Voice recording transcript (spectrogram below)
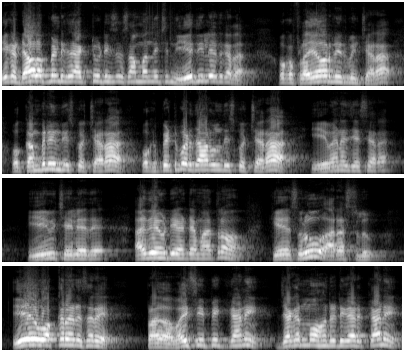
ఇక డెవలప్మెంట్ యాక్టివిటీస్కి సంబంధించింది ఏదీ లేదు కదా. ఒక ఫ్లైఓవర్ నిర్మించారా? ఒక కంపెనీని తీసుకొచ్చారా? ఒక పెట్టుబడిదారులను తీసుకొచ్చారా? ఏమైనా చేశారా? ఏమీ చేయలేదే. అదేమిటి అంటే మాత్రం కేసులు అరెస్టులు. ఏ ఒక్కరైనా సరే ప్ర- వైసీపీకి కానీ జగన్మోహన్ రెడ్డి గారికి కానీ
